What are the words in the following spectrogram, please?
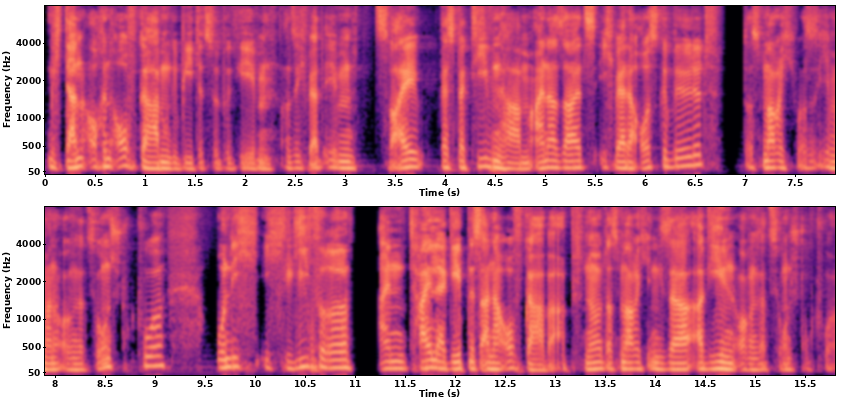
mich dann auch in Aufgabengebiete zu begeben. Also ich werde eben zwei Perspektiven haben. Einerseits, ich werde ausgebildet, das mache ich, was weiß ich, in meiner Organisationsstruktur und ich, ich liefere ein Teilergebnis einer Aufgabe ab. Ne? Das mache ich in dieser agilen Organisationsstruktur.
